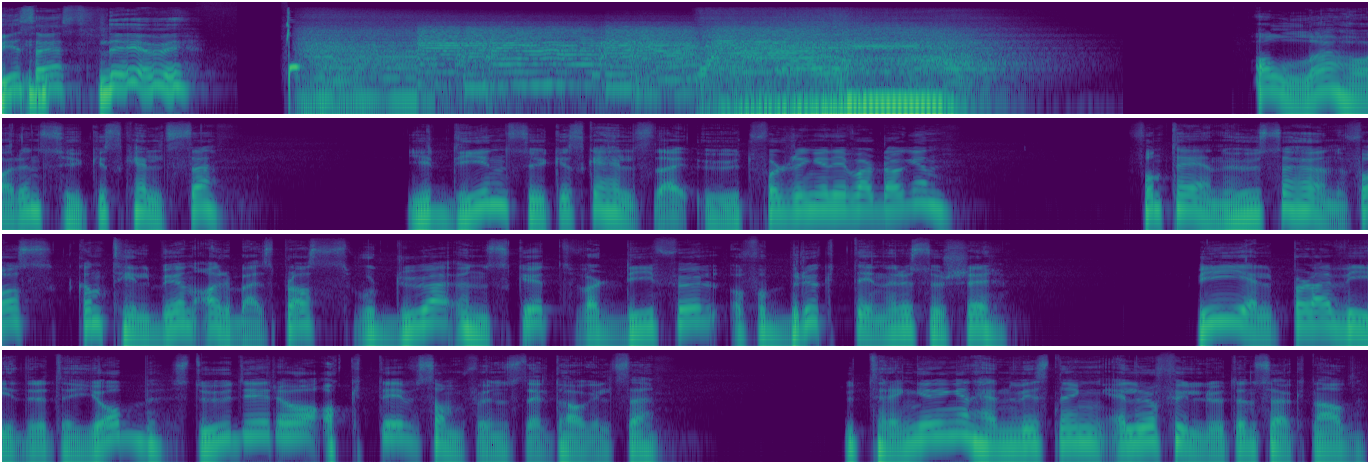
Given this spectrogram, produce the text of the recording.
Vi ses. det gjør vi. Alle har en psykisk helse. Gir din psykiske helse deg utfordringer i hverdagen? Fontenehuset Hønefoss kan tilby en arbeidsplass hvor du er ønsket, verdifull og får brukt dine ressurser. Vi hjelper deg videre til jobb, studier og aktiv samfunnsdeltagelse. Du trenger ingen henvisning eller å fylle ut en søknad.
